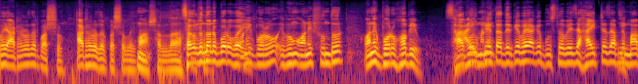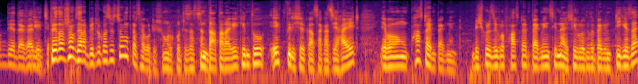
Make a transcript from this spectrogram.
ভাই আঠারো হাজার পাঁচশো। আঠারো হাজার পাঁচশো ভাই। মাশাল্লাহ ছাগল কিন্তু অনেক বড় ভাই। অনেক বড় এবং অনেক সুন্দর অনেক বড় হবেও। ছাগল মানে- ক্রেতাদেরকে ভাই আগে বুঝতে হবে যে হাইটটা যে আপনি মাপ দিয়ে দেখাই জি। দিচ্ছে প্রিয় দর্শক যারা বিটুর কাছে চমৎকার ছাগলটি সংগ্রহ করতে চাচ্ছেন দাতার আগে কিন্তু একত্রিশের কাছাকাছি হাইট এবং ফার্স্ট টাইম প্রেগনেন্ট বিশেষ করে যেগুলো ফার্স্ট টাইম প্রেগনেন্সি নেয় সেগুলো কিন্তু প্রেগনেন্ট টিকে যায়।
